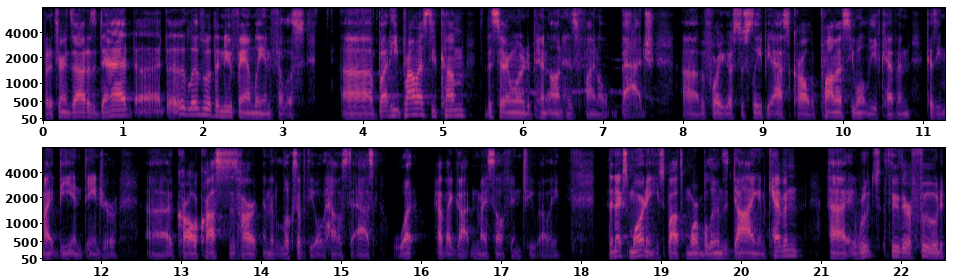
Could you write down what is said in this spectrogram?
But it turns out his dad uh, lives with a new family in Phyllis. Uh, but he promised he'd come to the ceremony to pin on his final badge. Uh, before he goes to sleep, he asks Carl to promise he won't leave Kevin because he might be in danger. Uh, Carl crosses his heart and then looks up at the old house to ask, What have I gotten myself into, Ellie? The next morning, he spots more balloons dying, and Kevin uh, roots through their food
